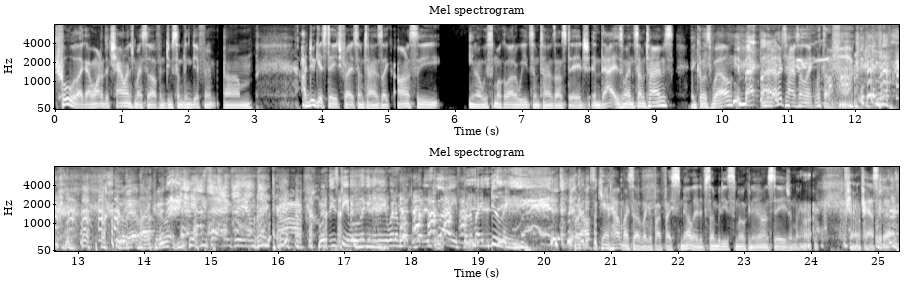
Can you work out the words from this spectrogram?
cool. Like I wanted to challenge myself and do something different. Um, I do get stage fright sometimes. Like honestly, you know, we smoke a lot of weed sometimes on stage, and that is when sometimes it goes well. It And backfires. then other times I'm like, what the fuck? Who am I? Who- Yeah, exactly. I'm like, ah, who are these people looking at me? What am I? What is life? What am I doing? But I also can't help myself. Like if I, if I smell it, if somebody's smoking it on stage, I'm like, oh, I'm trying to pass it up.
